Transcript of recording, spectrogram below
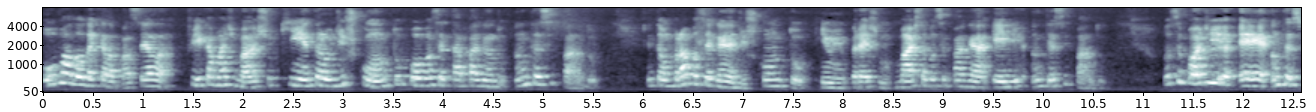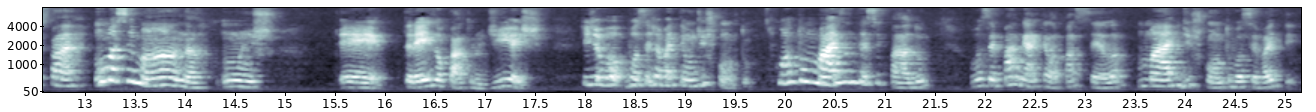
o valor daquela parcela fica mais baixo que entra o desconto por você estar tá pagando antecipado. Então, para você ganhar desconto em um empréstimo, basta você pagar ele antecipado. Você pode é, antecipar uma semana, uns é, três ou quatro dias, que já, você já vai ter um desconto. Quanto mais antecipado você pagar aquela parcela, mais desconto você vai ter.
